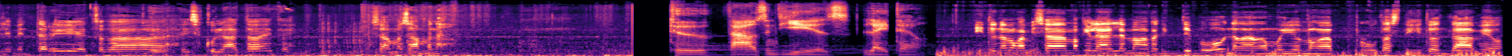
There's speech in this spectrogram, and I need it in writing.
elementary at saka high school ata ito eh. Sama-sama na. 2,000 years later. Dito naman kami sa makilala mga kadibdib. Oh, nangangamoy yung mga prutas dito. Ang dami oh.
